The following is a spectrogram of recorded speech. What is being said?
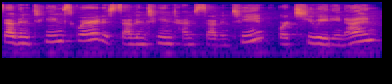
17 squared is 17 times 17, or 289.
